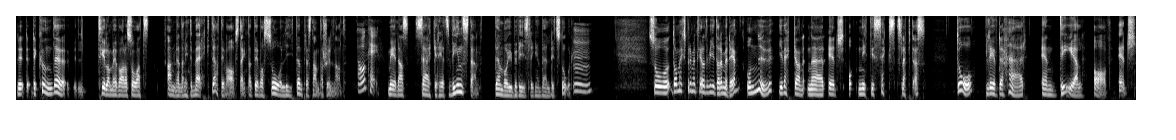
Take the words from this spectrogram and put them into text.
det, det kunde till och med vara så att användaren inte märkte att det var avstängt, att det var så liten prestandaskillnad. Okay. Medan säkerhetsvinsten, den var ju bevisligen väldigt stor. Mm. Så de experimenterade vidare med det och nu i veckan när Edge 96 släpptes, då blev det här en del av Edge.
